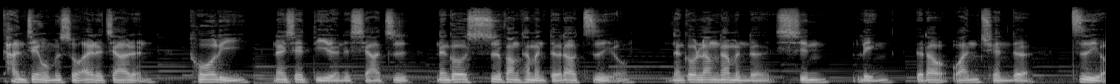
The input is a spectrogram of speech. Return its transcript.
看见我们所爱的家人脱离那些敌人的辖制，能够释放他们得到自由，能够让他们的心灵得到完全的自由，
